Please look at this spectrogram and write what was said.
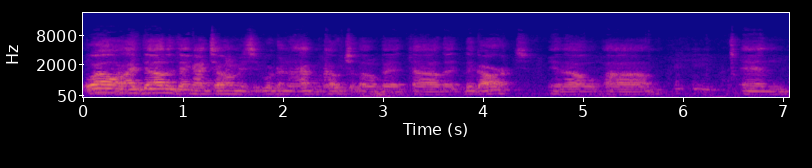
Well, I, the other thing I told him is we're going to have him coach a little bit, uh, the, the guards, you know, um, and,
